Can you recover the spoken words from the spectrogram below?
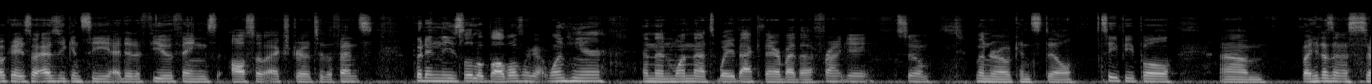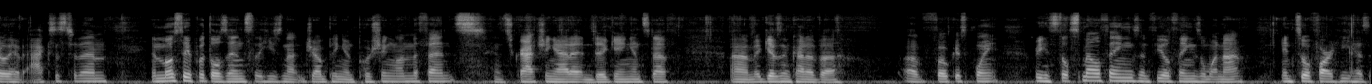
Okay, so as you can see, I did a few things also extra to the fence. Put in these little bubbles. I got one here and then one that's way back there by the front gate. So Monroe can still see people, um, but he doesn't necessarily have access to them. And mostly I put those in so that he's not jumping and pushing on the fence and scratching at it and digging and stuff. Um, it gives him kind of a, a focus point where he can still smell things and feel things and whatnot. And so far, he has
